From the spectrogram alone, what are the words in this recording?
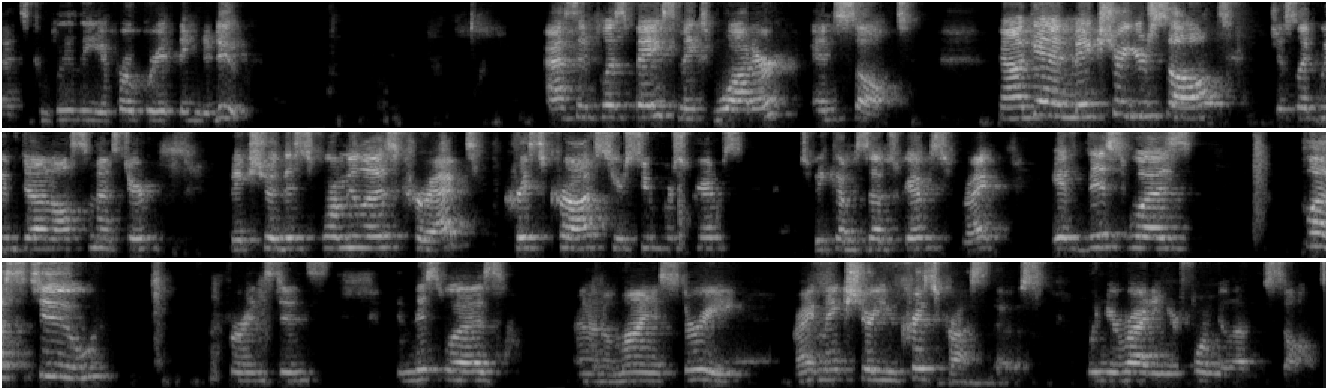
That's completely appropriate thing to do. Acid plus base makes water and salt. Now again, make sure your salt, just like we've done all semester, make sure this formula is correct. Crisscross your superscripts to become subscripts, right? If this was plus two, for instance, and this was, I don't know, minus three, right? Make sure you crisscross those when you're writing your formula of the salt.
